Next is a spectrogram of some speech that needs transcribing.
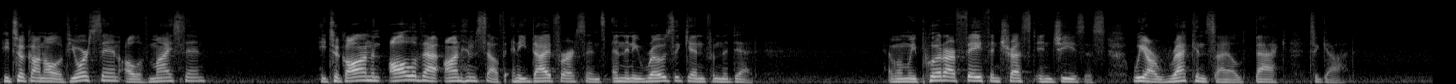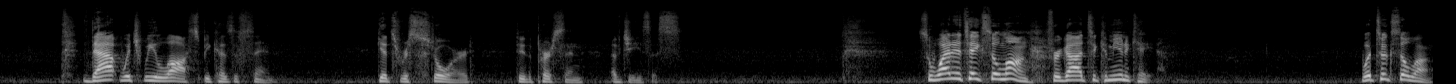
He took on all of your sin, all of my sin. He took on all of that on himself and he died for our sins and then he rose again from the dead. And when we put our faith and trust in Jesus, we are reconciled back to God. That which we lost because of sin gets restored through the person of Jesus. So, why did it take so long for God to communicate? What took so long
